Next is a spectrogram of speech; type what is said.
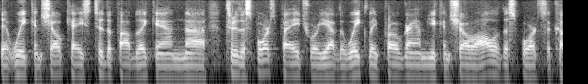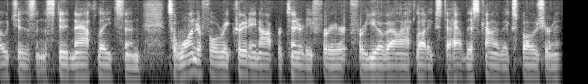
that we can showcase to the public. And uh, through the sports page, where you have the weekly program, you can show all of the sports, the coaches and the student athletes, and it's a wonderful recruiting opportunity for for U of L athletics to have this kind of exposure.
